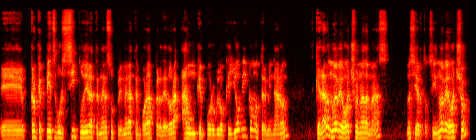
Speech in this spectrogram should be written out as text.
Eh, creo que Pittsburgh sí pudiera tener su primera temporada perdedora, aunque por lo que yo vi cómo terminaron, quedaron 9-8 nada más, no es cierto, sí, 9-8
